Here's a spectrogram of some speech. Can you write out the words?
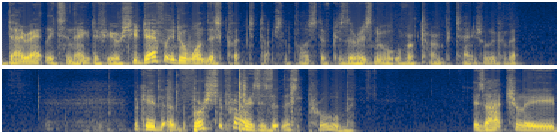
directly to the negative here. So you definitely don't want this clip to touch the positive because there is no overcurrent potential. Look at it. Okay, the first surprise is that this probe is actually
